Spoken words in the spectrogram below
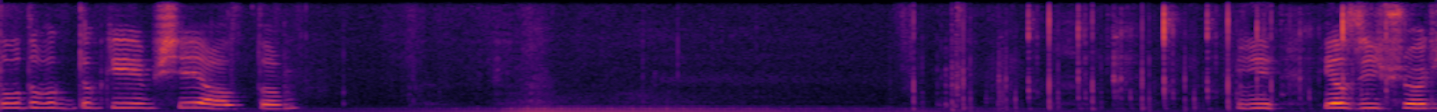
Da bu da diye bir şey yazdım. Bir yazayım şöyle.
